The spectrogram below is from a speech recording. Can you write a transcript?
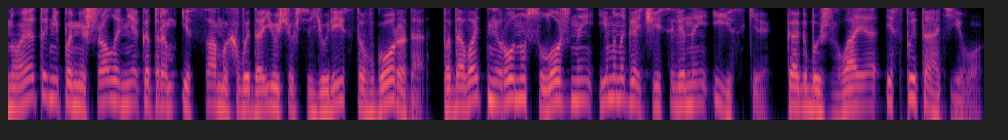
Но это не помешало некоторым из самых выдающихся юристов города подавать Нерону сложные и многочисленные иски, как бы желая испытать его.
